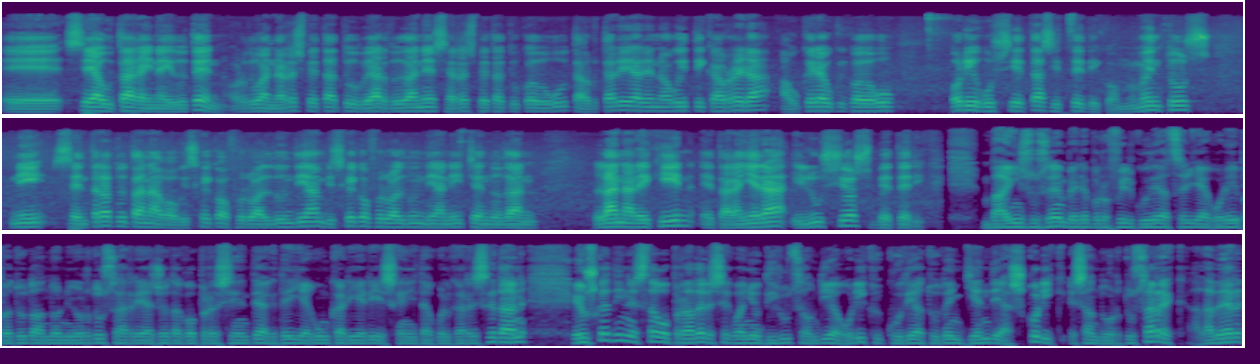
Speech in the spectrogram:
e, ze hautagai nahi duten. Orduan, errespetatu behar dudanez, errespetatuko dugu, eta urtariaren hogitik aurrera, aukera aukiko dugu, hori guztieta zitzetiko. Momentuz, ni zentratutanago Bizkaiko foru aldundian, Bizkaiko foru aldundian itxen dudan lanarekin eta gainera ilusioz beterik. Bain zuzen bere profil kudeatzailea gore ipatuta Andoni Orduzarria jotako presidenteak deia egunkariari eskainitako elkarrizketan, Euskadin ez dago Pradelesek baino dirutza handiagorik kudeatu den jende askorik esan du Orduzarrek. Alaber,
